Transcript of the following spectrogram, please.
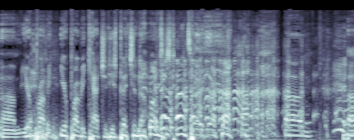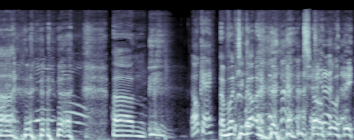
Um, you're probably you're probably catching. He's pitching now. I'm just going to tell you. um, uh, um, Okay. But to go, totally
